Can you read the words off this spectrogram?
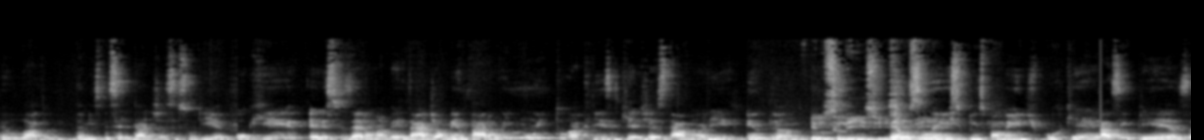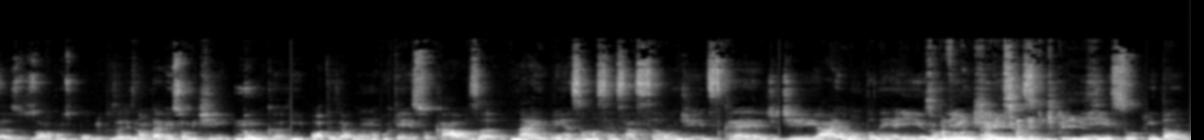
pelo lado da minha especialidade de assessoria, o que eles fizeram, na verdade, aumentaram em muito a crise que eles já estavam ali entrando. Pelo silêncio, Pelo silêncio, principalmente, porque as empresas, os órgãos públicos, eles não devem se omitir nunca, em hipótese alguma, porque isso causa na imprensa uma sensação de descrédito, de ah, eu não tô nem aí, eu Você não tá ligo falando de gerenciamento isso. de crise. Isso. Então,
